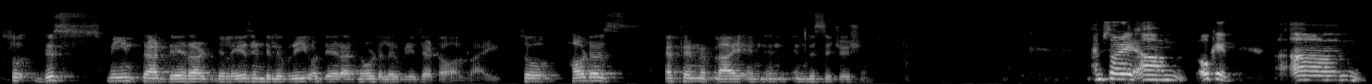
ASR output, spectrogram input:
so this means that there are delays in delivery or there are no deliveries at all, right? So how does FM apply in, in, in this situation? I'm sorry. Um, okay. Um,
